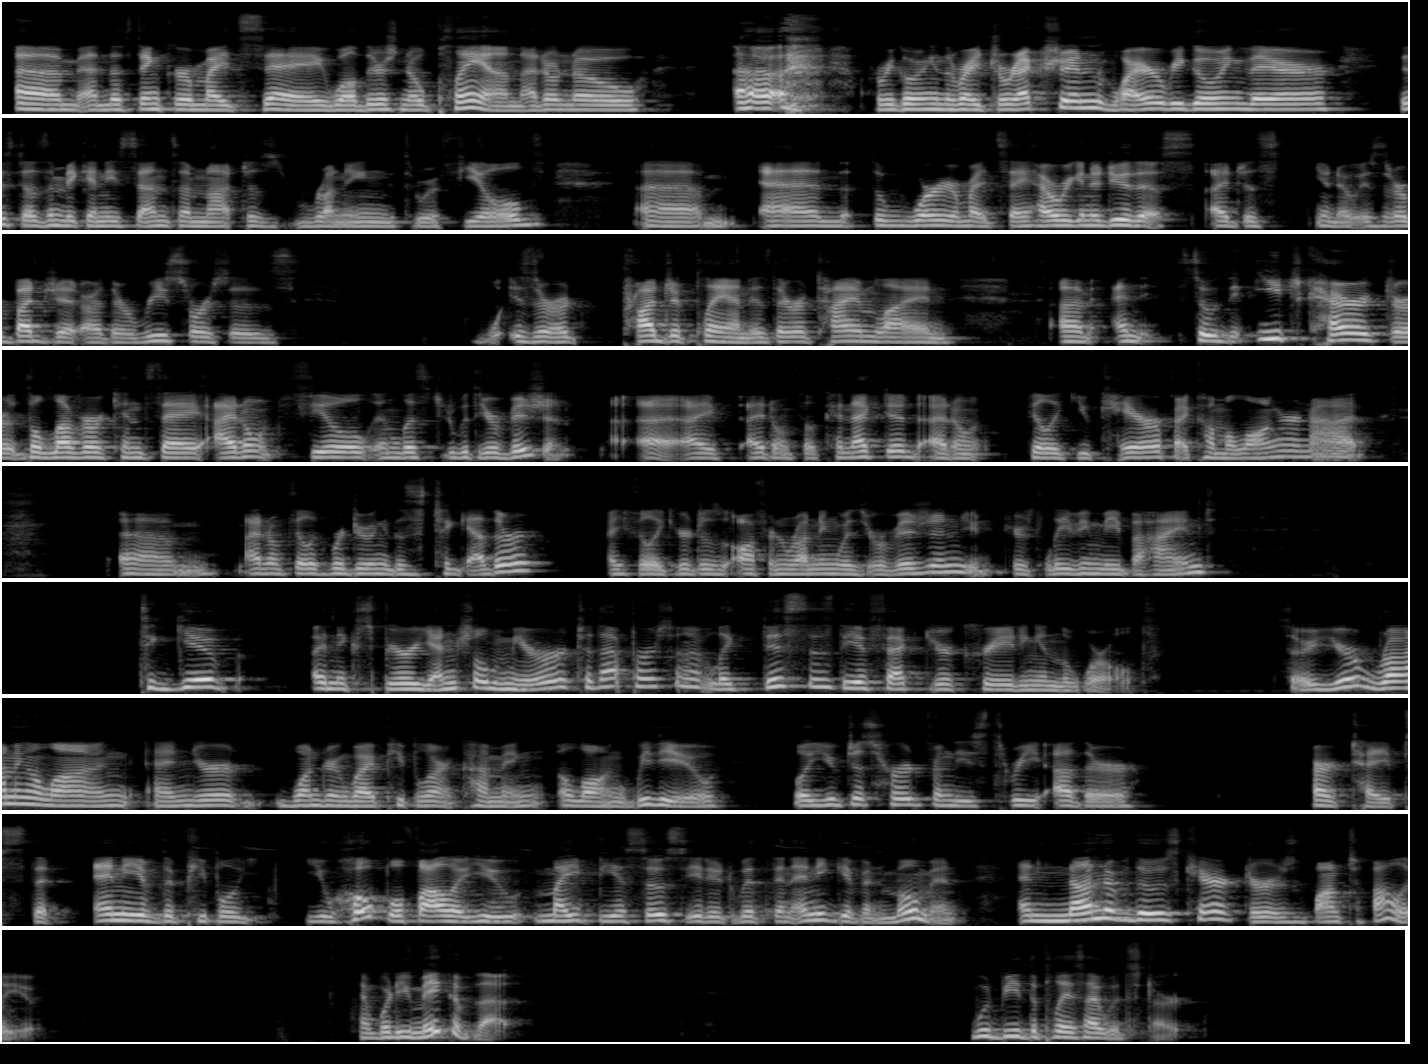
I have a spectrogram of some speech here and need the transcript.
Um, and the thinker might say, well, there's no plan. I don't know. Uh, are we going in the right direction? Why are we going there? This doesn't make any sense. I'm not just running through a field. Um, and the warrior might say, How are we going to do this? I just, you know, is there a budget? Are there resources? Is there a project plan? Is there a timeline? Um, and so that each character, the lover can say, I don't feel enlisted with your vision. I, I, I don't feel connected. I don't feel like you care if I come along or not. Um, I don't feel like we're doing this together. I feel like you're just off and running with your vision. You're just leaving me behind. To give an experiential mirror to that person of like, this is the effect you're creating in the world. So you're running along and you're wondering why people aren't coming along with you. Well, you've just heard from these three other archetypes that any of the people you hope will follow you might be associated with in any given moment. And none of those characters want to follow you. And what do you make of that? Would be the place I would start.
